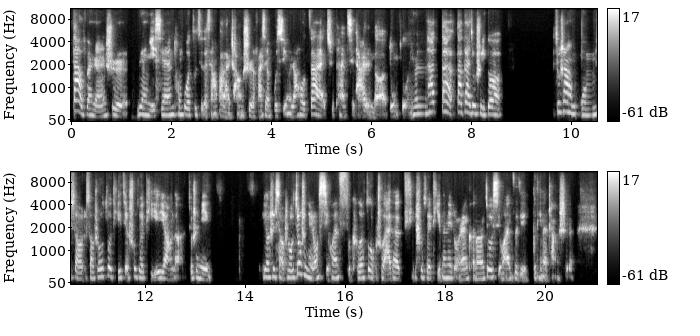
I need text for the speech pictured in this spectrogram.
大部分人是愿意先通过自己的想法来尝试，发现不行，然后再去看其他人的动作，因为它大大概就是一个，就像我们小小时候做题解数学题一样的，就是你。要是小时候就是那种喜欢死磕做不出来的题数学题的那种人，可能就喜欢自己不停的尝试。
